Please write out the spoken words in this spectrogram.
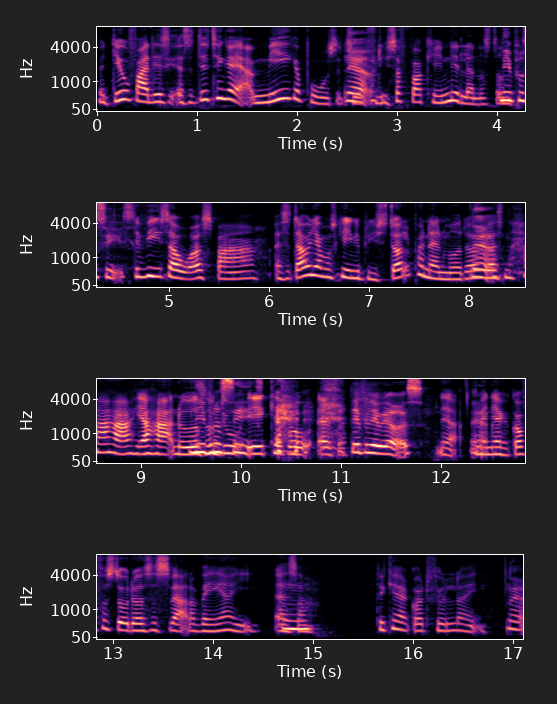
Men det er jo faktisk, altså det tænker jeg er mega positivt, ja. Fordi så fuck hende et eller andet sted. lige præcis. Det viser jo også bare, altså der vil jeg måske egentlig blive stolt på en anden måde. Der vil Ja. ja. være sådan, haha, jeg har noget, Lige som du præcis. ikke kan få. Altså, Det blev jeg også. ja. Ja. Men jeg kan godt forstå, at det også er svært at være i. Altså, Mm. det kan jeg godt følge dig i. Ja.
